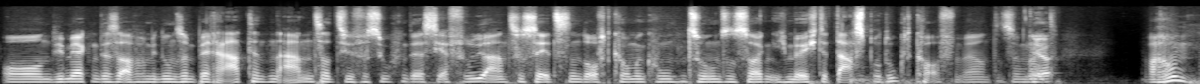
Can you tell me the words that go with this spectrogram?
Und wir merken das einfach mit unserem beratenden Ansatz. Wir versuchen das sehr früh anzusetzen und oft kommen Kunden zu uns und sagen, ich möchte das Produkt kaufen. Ja. Und dann sagen wir ja. halt, warum?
